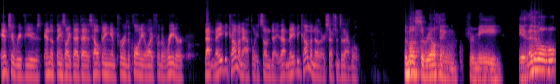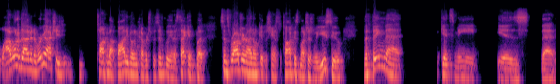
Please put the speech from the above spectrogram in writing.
into reviews, into things like that. That is helping improve the quality of life for the reader. That may become an athlete someday. That may become another exception to that rule. The most surreal thing for me is, and then we'll, we'll I want to dive into. We're going to actually talk about bodybuilding coverage specifically in a second. But since Roger and I don't get the chance to talk as much as we used to, the thing that gets me is that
